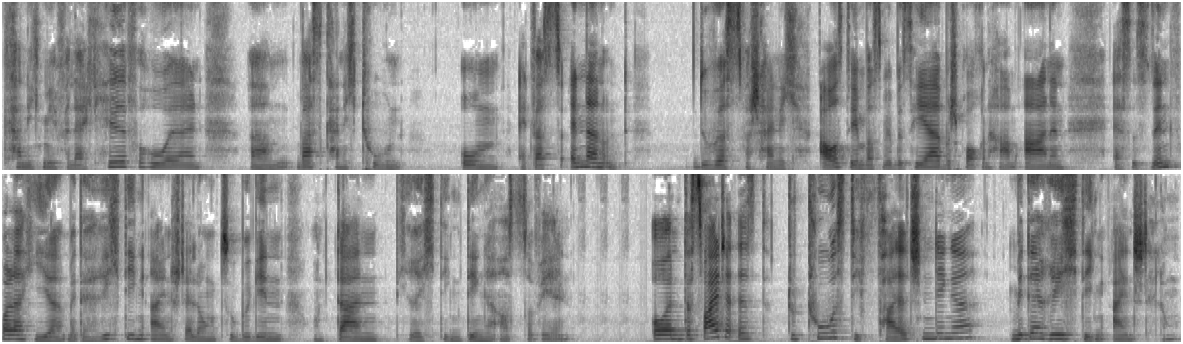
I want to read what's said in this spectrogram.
Kann ich mir vielleicht Hilfe holen? Ähm, was kann ich tun, um etwas zu ändern. Und du wirst wahrscheinlich aus dem, was wir bisher besprochen haben, ahnen, es ist sinnvoller hier mit der richtigen Einstellung zu beginnen und dann die richtigen Dinge auszuwählen. Und das Zweite ist, du tust die falschen Dinge mit der richtigen Einstellung.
